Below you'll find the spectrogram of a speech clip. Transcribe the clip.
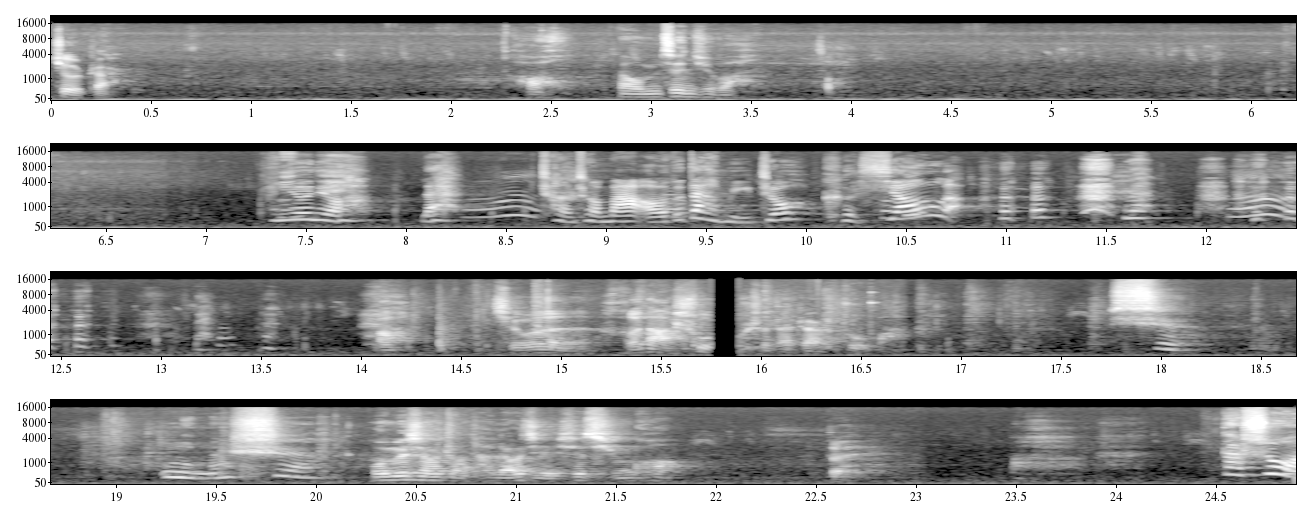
就是这儿。好，那我们进去吧。走妞妞，来尝尝妈熬的大米粥，可香了。来，来。啊，请问何大树是在这儿住吧？是。你们是？我们想找他了解一些情况。对。哦，大树，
